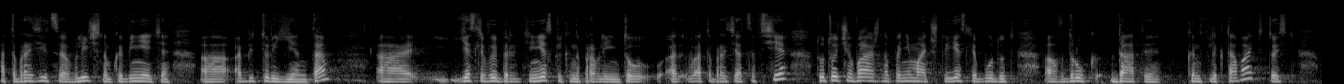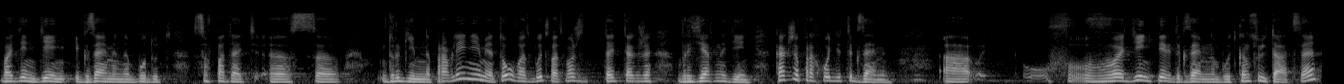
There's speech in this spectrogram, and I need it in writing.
отобразится в личном кабинете абитуриента. Если выберете несколько направлений, то отобразятся все. Тут очень важно понимать, что если будут вдруг даты конфликтовать, то есть в один день экзамены будут совпадать э, с другими направлениями, то у вас будет возможность дать также в резервный день. Как же проходит экзамен? А, в день перед экзаменом будет консультация,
